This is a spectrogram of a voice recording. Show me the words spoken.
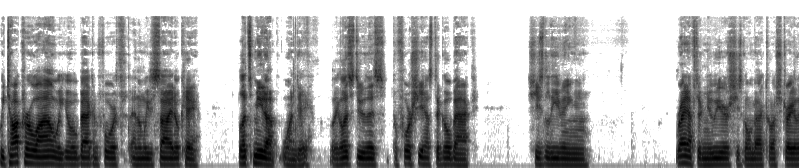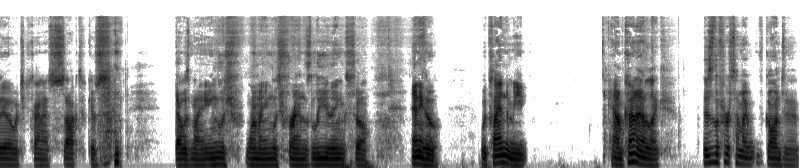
we talk for a while, we go back and forth, and then we decide, okay, let's meet up one day. Like let's do this. Before she has to go back she's leaving right after new year's she's going back to australia which kind of sucked because that was my english one of my english friends leaving. So anywho we plan to meet and i'm kind of like this is the first time i've gone to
